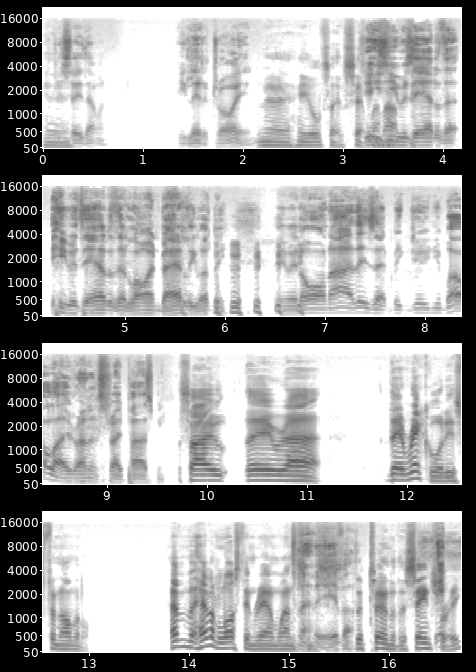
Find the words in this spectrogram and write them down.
Did you see that one? He let a try in. Yeah, he also set Jeez, one he was out of the he was out of the line badly, wasn't he? he went, oh no, there's that big Junior Paulo running straight past me. So their uh, their record is phenomenal. Haven't haven't lost in round one since ever. the turn of the century,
